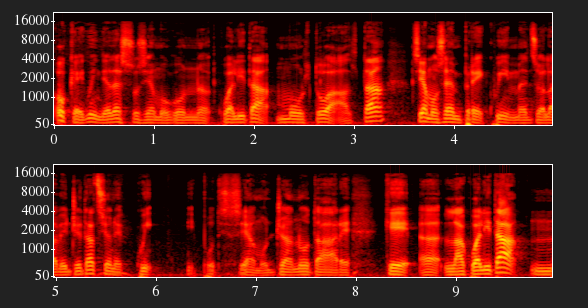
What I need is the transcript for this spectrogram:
Ok, quindi adesso siamo con qualità molto alta, siamo sempre qui in mezzo alla vegetazione, qui possiamo già notare che eh, la qualità mh,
